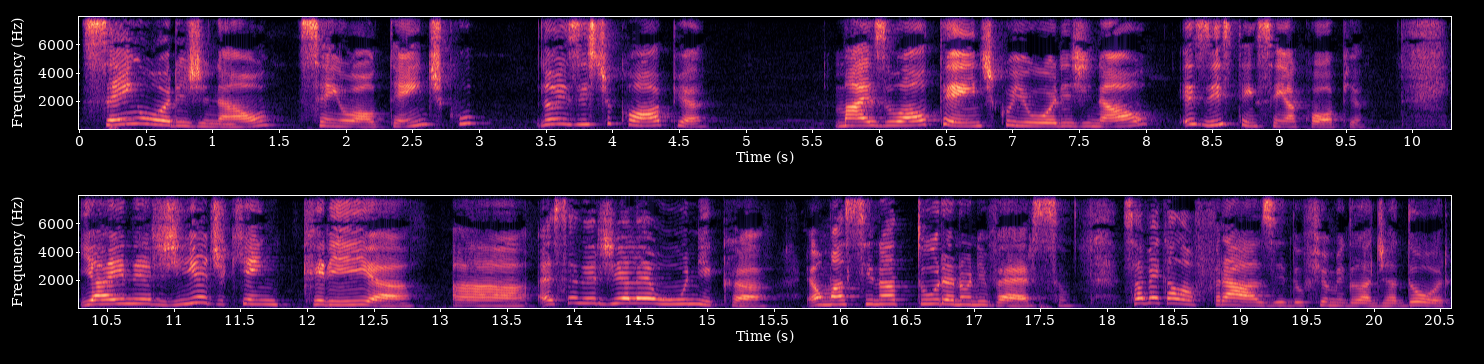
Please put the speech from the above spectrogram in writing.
sem o original, sem o autêntico, não existe cópia. Mas o autêntico e o original existem sem a cópia. E a energia de quem cria, a, essa energia ela é única, é uma assinatura no universo. Sabe aquela frase do filme Gladiador?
